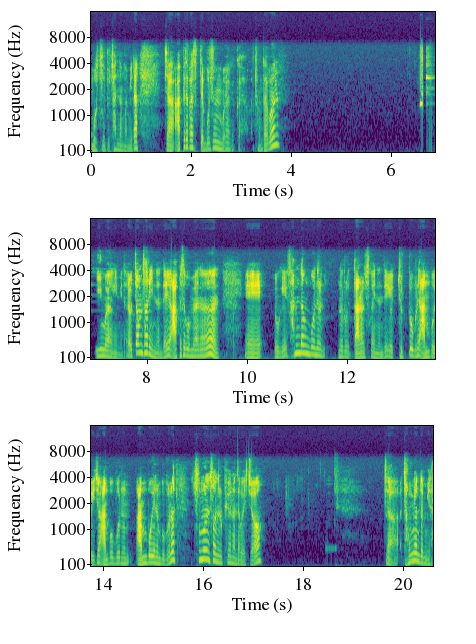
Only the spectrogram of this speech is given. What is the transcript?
모습을 찾는 겁니다. 자, 앞에서 봤을 때 무슨 모양일까요? 정답은 이 모양입니다. 여기 점설이 있는데요. 앞에서 보면은 예, 여기 3등분으로 나눌 수가 있는데 이 뒷부분이 안 보이죠? 안, 부분은, 안 보이는 부분은 숨은 선으로 표현한다고 했죠. 자, 정면도입니다.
